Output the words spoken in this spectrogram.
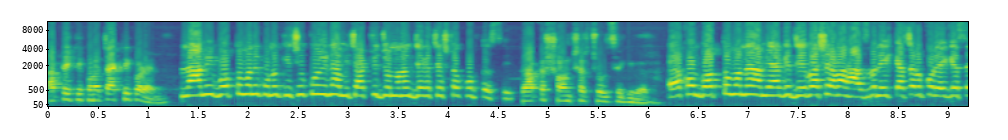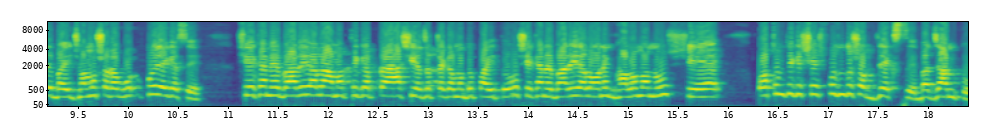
আপনি কি কোনো চাকরি করেন? না আমি বর্তমানে কোনো কিছু করি না আমি চাকরির জন্য অনেক জায়গায় চেষ্টা করতেছি। তো আপনার সংসার চলছে কীভাবে? এখন বর্তমানে আমি আগে যে বাসায় আমার হাজবেন্ড এই ক্যাচাল করে গেছে বা এই সমস্যাটা করে গেছে সেখানে বাড়িওয়ালা আমার থেকে প্রায় আশি হাজার টাকার মতো পাইতো। সেখানে বাড়িওয়ালা অনেক ভালো মানুষ সে প্রথম থেকে শেষ পর্যন্ত সব দেখছে বা জানতো।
